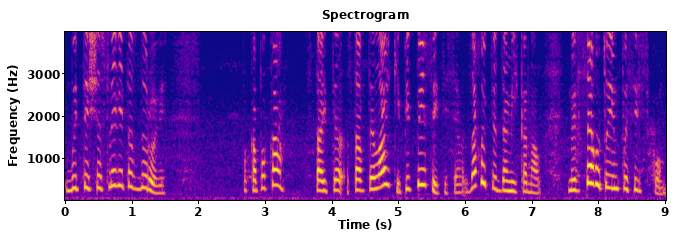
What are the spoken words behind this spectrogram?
будьте щасливі та здорові. Пока-пока. Ставте, ставте лайки, підписуйтеся, заходьте на мій канал. Ми все готуємо по сільському.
